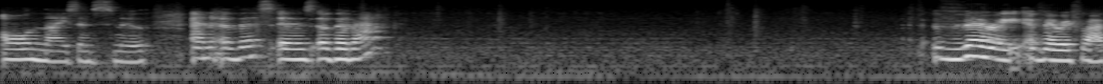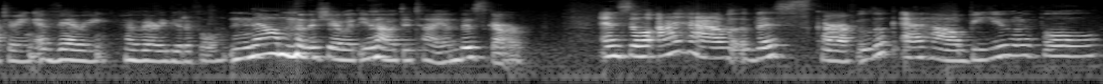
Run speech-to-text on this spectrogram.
all nice and smooth. And this is the back. Very very flattering very very beautiful. Now i'm going to share with you how to tie on this scarf. And so i have this scarf. Look at how beautiful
